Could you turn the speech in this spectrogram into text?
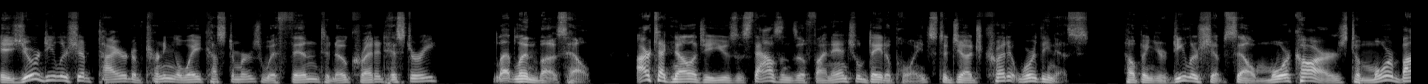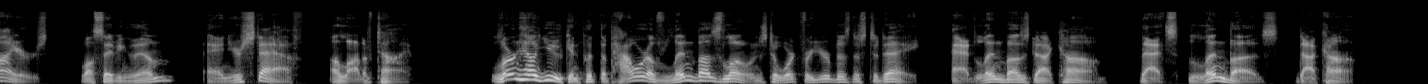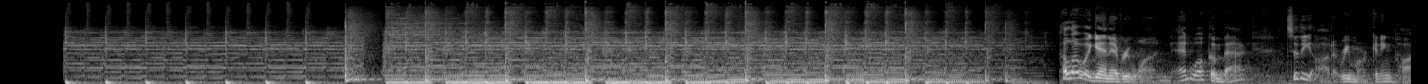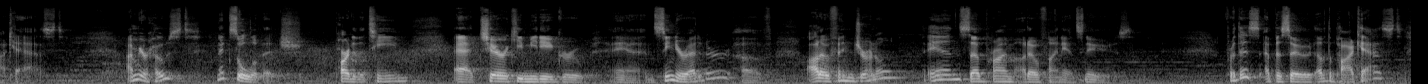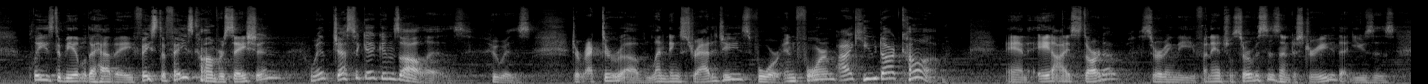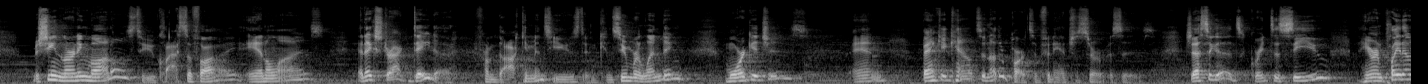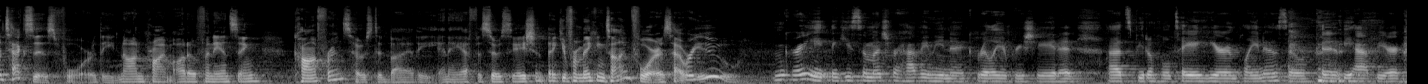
Is your dealership tired of turning away customers with thin to no credit history? Let LendBuzz help. Our technology uses thousands of financial data points to judge credit worthiness, helping your dealership sell more cars to more buyers while saving them and your staff a lot of time. Learn how you can put the power of LendBuzz loans to work for your business today at lendbuzz.com. That's lendbuzz.com. Hello again, everyone, and welcome back to the Auto Remarketing Podcast. I'm your host, Nick Zulovich, part of the team at Cherokee Media Group and senior editor of AutoFin Journal and Subprime Auto Finance News. For this episode of the podcast, pleased to be able to have a face to face conversation with Jessica Gonzalez, who is Director of Lending Strategies for InformedIQ.com an AI startup serving the financial services industry that uses machine learning models to classify, analyze, and extract data from documents used in consumer lending, mortgages, and bank accounts and other parts of financial services. Jessica, it's great to see you here in Plano, Texas for the Non Prime Auto Financing Conference hosted by the NAF Association. Thank you for making time for us. How are you? I'm great. Thank you so much for having me, Nick. Really appreciate it. Uh, it's beautiful day here in Plano, so couldn't be happier.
